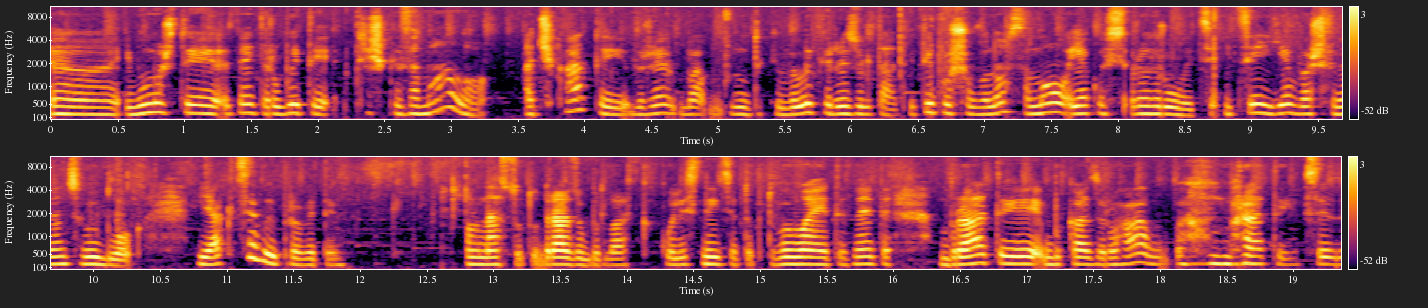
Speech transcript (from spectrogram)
Е, І ви можете, знаєте, робити трішки замало, а чекати вже ну, такий великий результат. І типу, що воно само якось розрулиться. І це і є ваш фінансовий блок. Як це виправити? У нас тут одразу, будь ласка, колісниця. Тобто ви маєте, знаєте, брати бика за рога, брати все,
